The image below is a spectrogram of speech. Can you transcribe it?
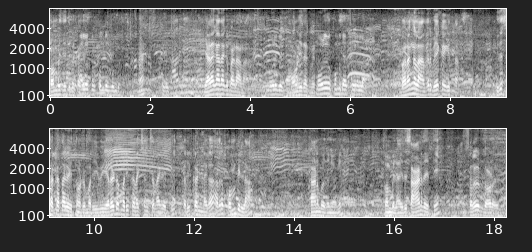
ಕೊಂಬಿದ್ದು ಬೇಕಾಗಿತ್ತು ಹಾಂ? ಎಳಗಾದಾಗ ಬೇಡ ಅಣ್ಣ. ಮೌಳಿದಾಗ ಬೇಕು. ಬರಂಗಲ್ಲ ಅಂದ್ರೆ ಬೇಕಾಗಿತ್ತ. ಇದು ಸಖತ್ತಾಗೈತೆ ನೋಡ್ರಿ ಮರಿ. ಇವು ಎರಡು ಮರಿ ಕಲೆಕ್ಷನ್ ಚೆನ್ನಾಗೈತಿ. ಕರಿಕಣ್ಣಾಗ ಅದ್ರ ಕೊಂಬಿಲ್ಲ. ಕಾಣ್ಬೋದು ನಿಮಗೆ? ಕೊಂಬಿಲ್ಲ. ಇದು ಸಣ್ಣದೈತಿ. ಸ್ವಲ್ಪ ದೊಡ್ಡದೈತಿ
